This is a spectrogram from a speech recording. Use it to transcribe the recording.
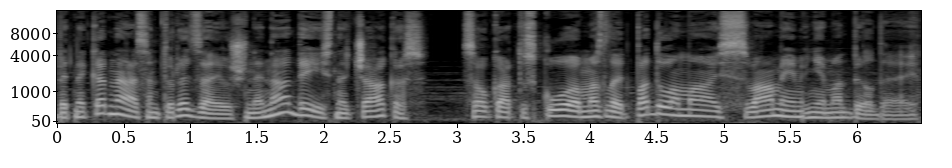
bet nekad neesam tur redzējuši ne nadijas, ne čakras. Savukārt, uz ko mazliet padomājis, svāmiem viņiem atbildēja:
